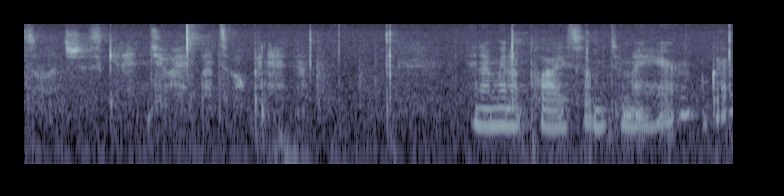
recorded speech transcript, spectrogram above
so let's just get into it. Let's open it. And I'm gonna apply some to my hair, okay?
